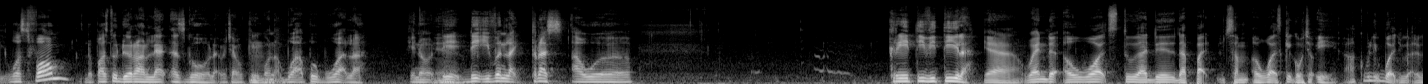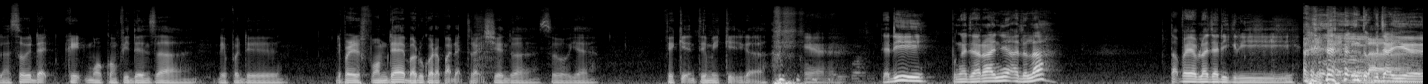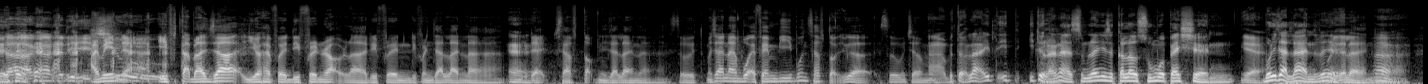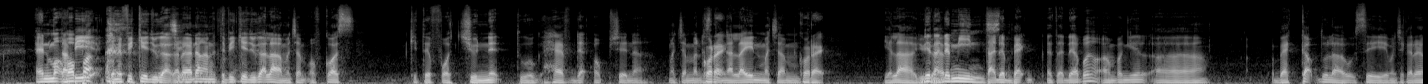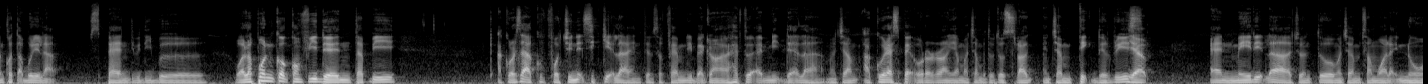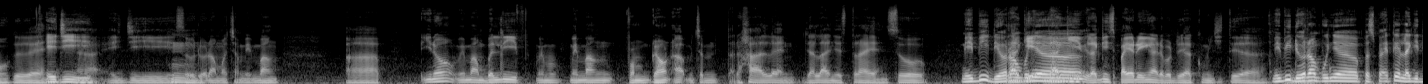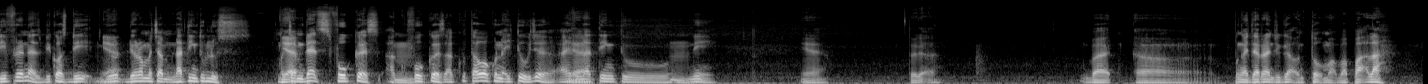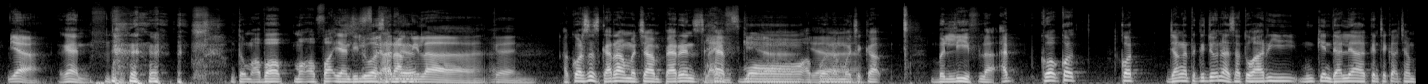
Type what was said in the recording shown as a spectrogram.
was formed, lepas tu dia orang let us go like macam okay hmm. kau nak buat apa buat lah. You know, yeah. they they even like trust our creativity lah. Yeah When the awards tu ada Dapat some awards sikit Kau macam eh Aku boleh buat juga lah. So that create more confidence lah Daripada Daripada from there Baru kau dapat that traction tu lah So yeah Fake it until make it juga lah Yeah. Jadi pengajarannya adalah tak payah belajar degree untuk Lah. berjaya. Jangan jadi I mean If tak belajar You have a different route lah Different different jalan lah Eh. That self-taught punya jalan lah So macam mana buat FMB pun self-taught juga So macam Ha, betul lah. It, it, itulah yeah. Sebenarnya kalau semua passion Yeah. boleh jalan sebenarnya. Boleh jalan, Ha. yeah. And mak Tapi bapak kena fikir juga Kadang-kadang anda terfikir jugalah Macam of course kita fortunate to have that option lah. Macam ada Correct. setengah lain macam Correct. Yalah Dia tak ada means. Tak ada back eh, Tak ada apa Orang panggil uh, Backup tu lah I would say. Macam kadang kau tak boleh nak Spend tiba-tiba. Walaupun kau confident Tapi Aku rasa aku fortunate sikit lah In terms of family background. I have to admit that lah. Macam aku respect orang-orang Yang macam betul-betul struggle, Macam take the risk Yup. And made it lah. Contoh macam Someone like Noh ke kan. AG. uh, AG So Hmm. orang macam memang uh, You know Memang believe Memang memang From ground up Macam tak ada hal kan. Jalan je try kan. So Maybe dia orang punya lagi lagi inspiring lah daripada aku punya cerita lah. Maybe dia orang punya perspektif lagi different lah because they Yeah. dia, orang macam nothing to lose. Macam Yeah. that's focus. Aku fokus. Aku tahu aku nak itu je. I have Yeah. nothing to ni. Yeah. Betul tak? But uh, pengajaran juga untuk mak bapak lah. Ya. Kan? untuk mak bapak, mak bapak yang di luar Sekarang sana. ni lah kan. Aku rasa sekarang macam parents Lain have more lah. apa Yeah. nama cakap belief lah. I, kau kau kau jangan terkejut lah satu hari mungkin Dahlia akan cakap macam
